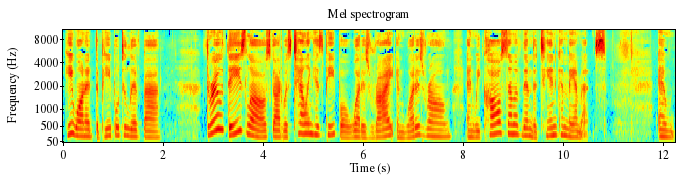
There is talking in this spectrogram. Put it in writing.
he wanted the people to live by. Through these laws, God was telling his people what is right and what is wrong, and we call some of them the Ten Commandments. And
